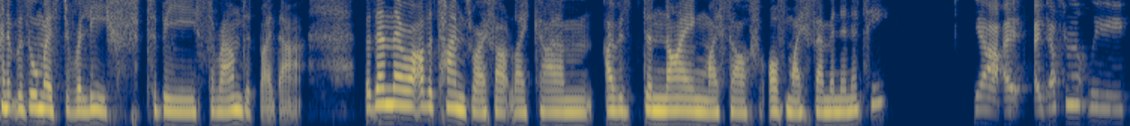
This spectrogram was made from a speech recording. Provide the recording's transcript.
and it was almost a relief to be surrounded by that. But then there were other times where I felt like um, I was denying myself of my femininity. Yeah, I, I definitely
